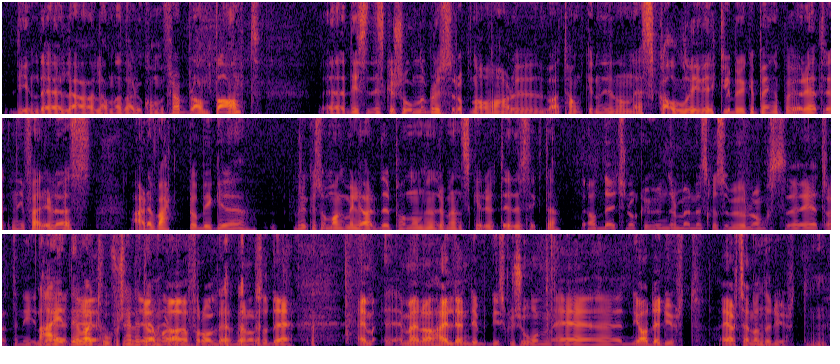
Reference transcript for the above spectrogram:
din del av landet der du kommer fra, blant annet. Eh, disse diskusjonene blusser opp nå. Hva, du, hva, er tankene dine om det? Skal vi virkelig bruke penger på å gjøre E39 ferjeløs? Er det verdt å bygge, bruke så mange milliarder på noen hundre mennesker ute i distriktet? Ja, Det er ikke noen hundre mennesker som bor langs E39. Eh, Nei, det, det var to forskjellige ja, temaer. Ja, for all del. Men altså det, jeg, jeg, mener hele den diskusjonen er Ja, det er dyrt. Jeg erkjenner at det er mm. dyrt. Mm.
